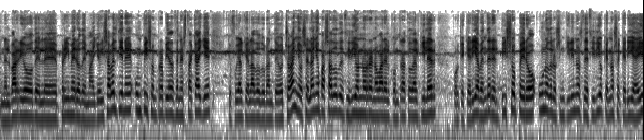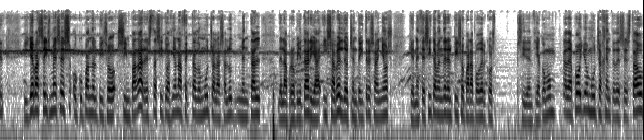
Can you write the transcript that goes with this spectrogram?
en el barrio del eh, primero de mayo. Isabel tiene un piso en propiedad en esta calle que fue alquilado durante ocho años. El año pasado decidió no renovar el contrato de alquiler porque quería vender el piso, pero uno de los inquilinos decidió que no se quería ir y lleva seis meses ocupando el piso sin pagar. Esta situación ha afectado mucho a la salud mental de la propietaria Isabel, de 83 años, que necesita vender el piso para poder construir residencia. Como un de apoyo, mucha gente de ese estado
